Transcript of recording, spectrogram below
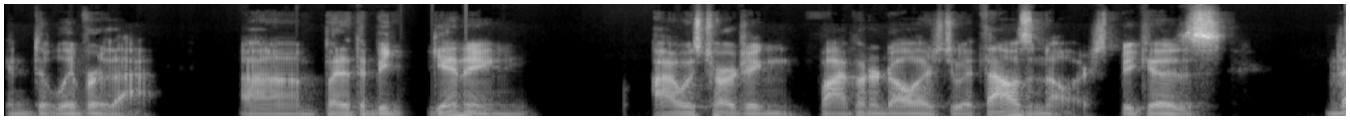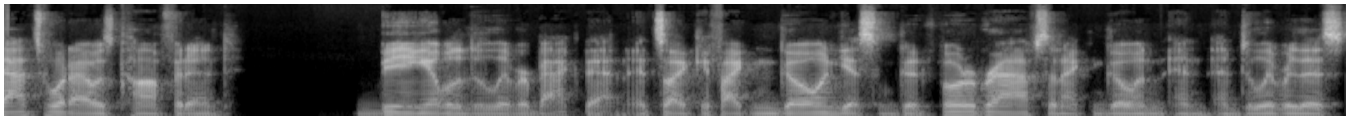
can deliver that. Um, but at the beginning I was charging $500 to $1,000 because that's what I was confident being able to deliver back then. It's like if I can go and get some good photographs and I can go and, and, and deliver this,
